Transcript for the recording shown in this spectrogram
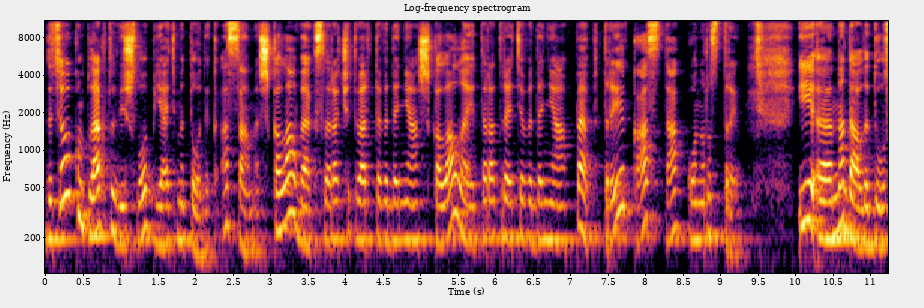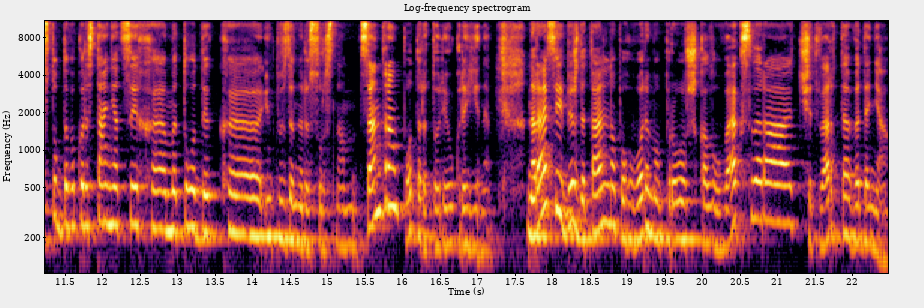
До цього комплекту війшло 5 методик, а саме шкала Векслера, четверте видання, шкала Лейтера, третє видання, ПЕП-3, КАС та Конорус 3 і е, надали доступ до використання цих е, методик е, інклюзивно-ресурсним центрам по території України. Наразі більш детально поговоримо про шкалу Векслера, четверте видання.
